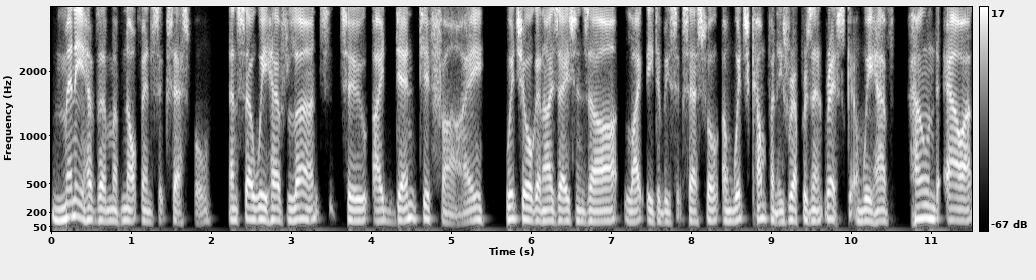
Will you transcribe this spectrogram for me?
Many of them have not been successful. And so we have learnt to identify which organizations are likely to be successful and which companies represent risk. And we have honed our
